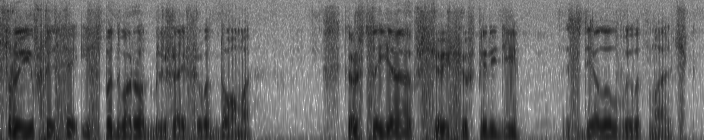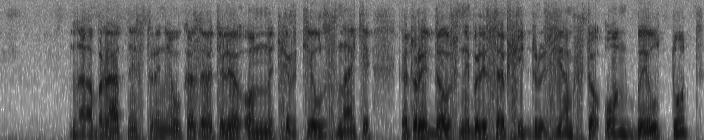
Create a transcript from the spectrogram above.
струившийся из-под ворот ближайшего дома. «Кажется, я все еще впереди», — сделал вывод мальчик. На обратной стороне указателя он начертил знаки, которые должны были сообщить друзьям, что он был тут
